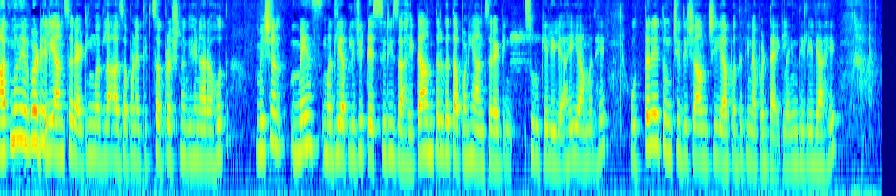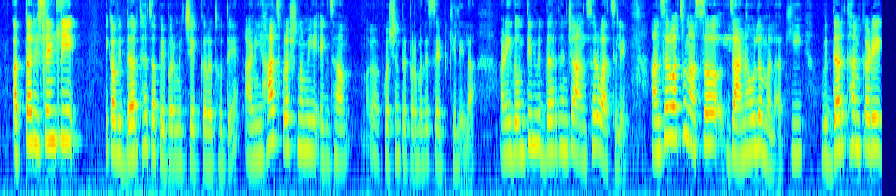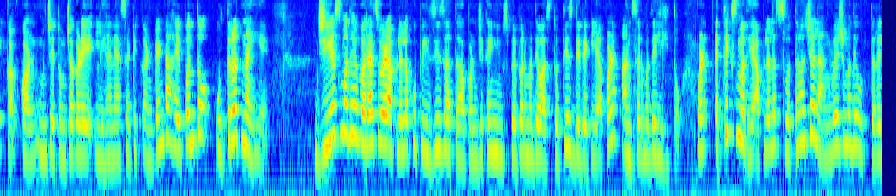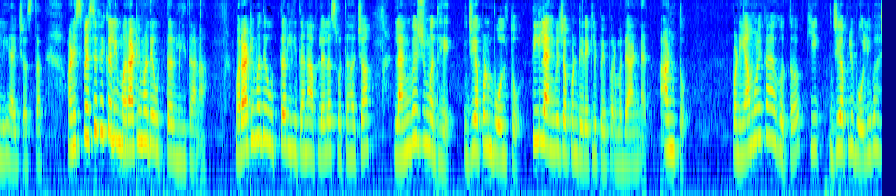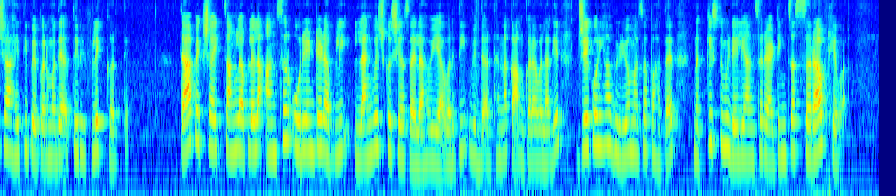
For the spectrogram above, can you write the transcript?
आत्मनिर्भर daily answer रायटिंगमधला आज आपण एथिक्सचा प्रश्न घेणार आहोत. मिशन मेन्समधली आपली जी टेस्ट सिरीज आहे त्या अंतर्गत आपण ही आन्सर रायटिंग सुरू केलेली आहे. यामध्ये उत्तरे तुमची दिशा आमची या पद्धतीने आपण टॅगलाईन दिलेली आहे. आत्ता रिसेंटली एका विद्यार्थ्याचा पेपर मी चेक करत होते आणि हाच प्रश्न मी एक्झाम क्वेश्चन पेपरमध्ये सेट केलेला. आणि दोन तीन विद्यार्थ्यांचे आन्सर वाचले. आन्सर वाचून असं जाणवलं मला की विद्यार्थ्यांकडे क कॉन म्हणजे तुमच्याकडे लिहिण्यासाठी कंटेंट आहे पण तो उतरत नाही आहे जी एसमध्ये बऱ्याच वेळ आपल्याला खूप इझी जातं. आपण जे काही न्यूजपेपरमध्ये वाचतो तीच डिरेक्टली आपण आन्सरमध्ये लिहितो. पण एथिक्समध्ये आपल्याला स्वतःच्या लँग्वेजमध्ये उत्तरं लिहायची असतात. आणि स्पेसिफिकली मराठीमध्ये उत्तर लिहिताना. मराठीमध्ये उत्तर लिहिताना आपल्याला स्वतःच्या लँग्वेजमध्ये जी आपण बोलतो ती लँग्वेज आपण डिरेक्टली पेपरमध्ये आणण्यात आणतो. पण यामुळे काय होतं की जी आपली बोलीभाषा आहे ती पेपरमध्ये ती रिफ्लेक्ट करते. त्यापेक्षा एक चांगलं आपल्याला आन्सर ओरिएंटेड आपली लँग्वेज कशी असायला हवी यावरती विद्यार्थ्यांना काम करावं लागेल. जे कोणी हा व्हिडिओ माझा पाहतायत नक्कीच तुम्ही डेली आन्सर रायटिंगचा सराव ठेवा.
